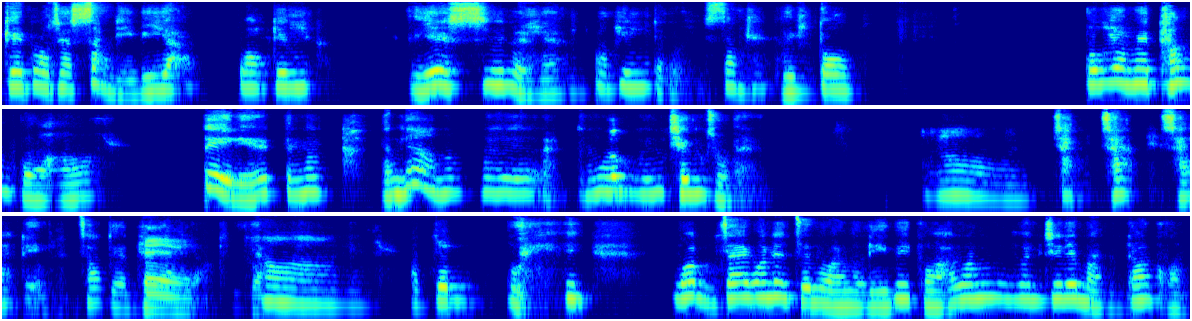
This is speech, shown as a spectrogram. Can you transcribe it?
结果才送去遐，我紧伊个私人的，我紧就送去开刀。讲样个烫半哦，缀咧等啊等啊，那个等我弄清楚来。哦，差差差点，差点。嘿，哦，啊，真贵。我毋知，阮迄阵还有入去看，阮阮即个嘛毋敢看。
